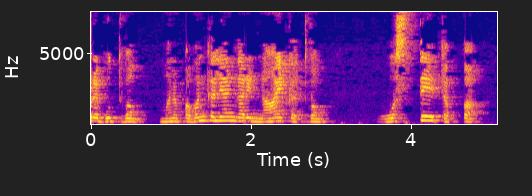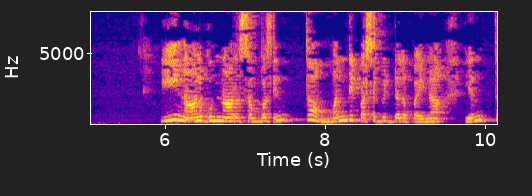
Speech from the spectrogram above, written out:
ప్రభుత్వం మన పవన్ కళ్యాణ్ గారి నాయకత్వం వస్తే తప్ప ఈ నాలుగున్నర సంవత్సరం ఎంత మంది పసిబిడ్డల పైన ఎంత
